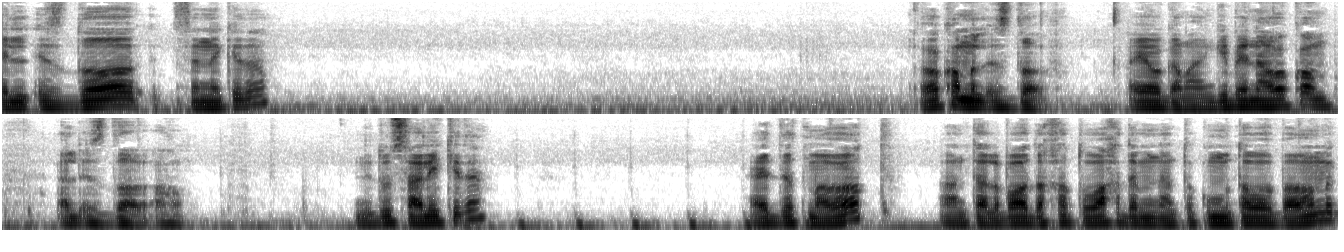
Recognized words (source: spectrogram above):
الإصدار. استنى كده. رقم الإصدار. أيوه يا جماعة نجيب هنا رقم الإصدار أهو. ندوس عليه كده. عدة مرات. أنت لبعد خطوة واحدة من أن تكون مطور برامج.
